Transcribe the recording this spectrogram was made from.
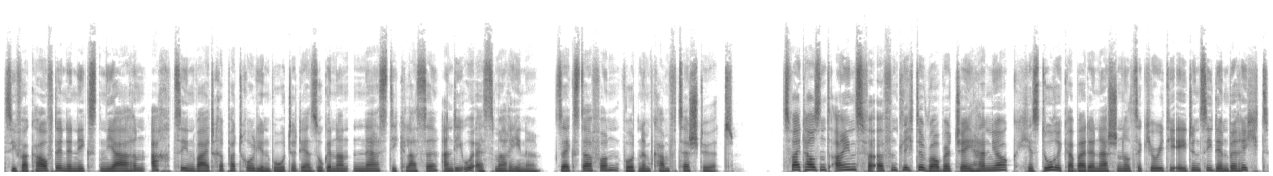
Sie verkaufte in den nächsten Jahren 18 weitere Patrouillenboote der sogenannten Nasty-Klasse an die US-Marine. Sechs davon wurden im Kampf zerstört. 2001 veröffentlichte Robert J. Hanyok, Historiker bei der National Security Agency, den Bericht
